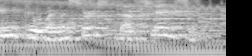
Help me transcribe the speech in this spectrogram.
Influencers da Ciência.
